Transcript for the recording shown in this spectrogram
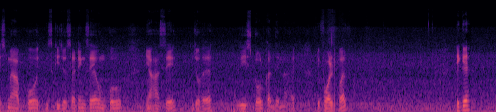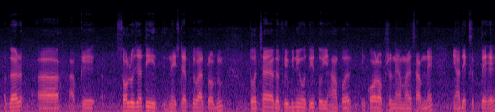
इसमें आपको इसकी जो सेटिंग्स है उनको यहाँ से जो है रीस्टोर कर देना है डिफ़ॉल्ट पर। ठीक है? अगर आ, आपके सॉल्व हो जाती इतने स्टेप के बाद प्रॉब्लम तो अच्छा है अगर फिर भी नहीं होती तो यहाँ पर एक और ऑप्शन है हमारे सामने। यहाँ देख सकते हैं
